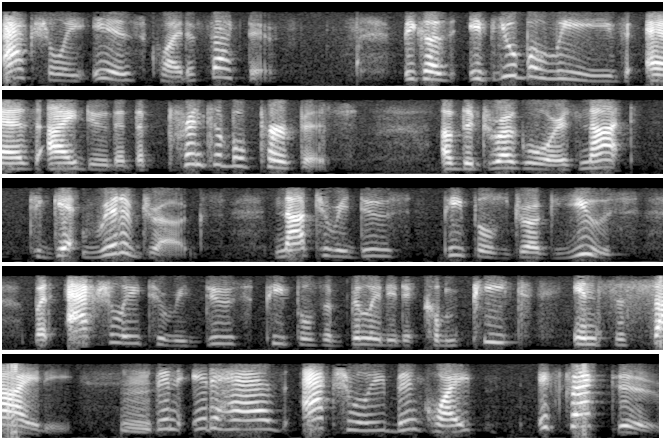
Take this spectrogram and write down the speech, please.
actually is quite effective. Because if you believe, as I do, that the principal purpose of the drug war is not to get rid of drugs, not to reduce people's drug use, but actually to reduce people's ability to compete in society, mm. then it has actually been quite effective.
